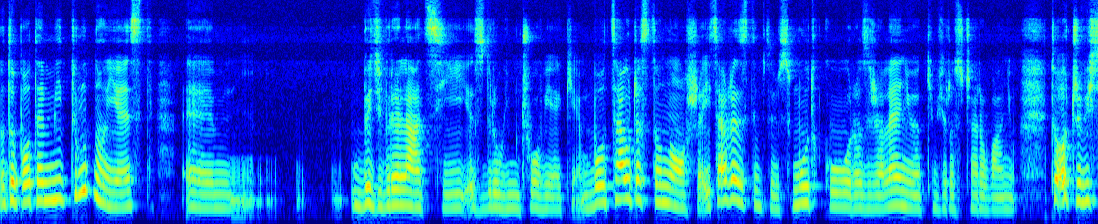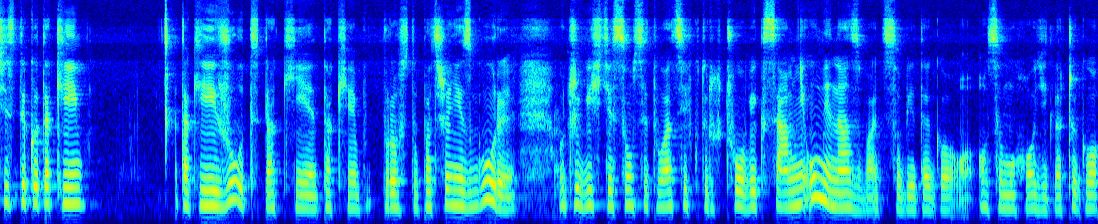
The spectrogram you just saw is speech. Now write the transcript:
no to potem mi trudno jest być w relacji z drugim człowiekiem, bo cały czas to noszę i cały czas jestem w tym smutku, rozżaleniu, jakimś rozczarowaniu. To oczywiście jest tylko taki taki rzut, takie, takie po prostu patrzenie z góry. Oczywiście są sytuacje, w których człowiek sam nie umie nazwać sobie tego, o co mu chodzi, dlaczego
